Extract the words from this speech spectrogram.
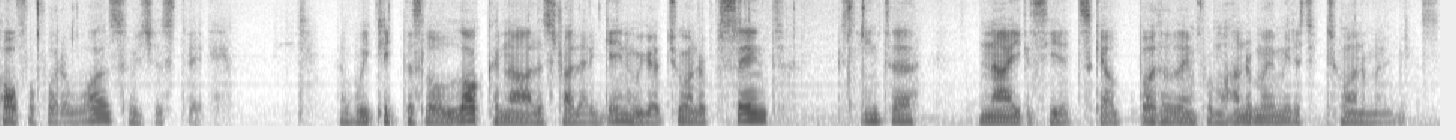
half of what it was, which is there. And we click this little lock and now let's try that again. We go 200%, press enter. Now you can see it scaled both of them from 100 millimeters to 200 millimeters.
